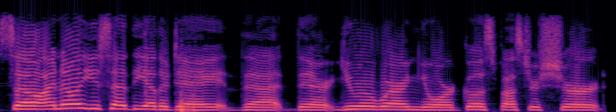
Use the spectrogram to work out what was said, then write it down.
So I know you said the other day that there you were wearing your Ghostbusters shirt,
